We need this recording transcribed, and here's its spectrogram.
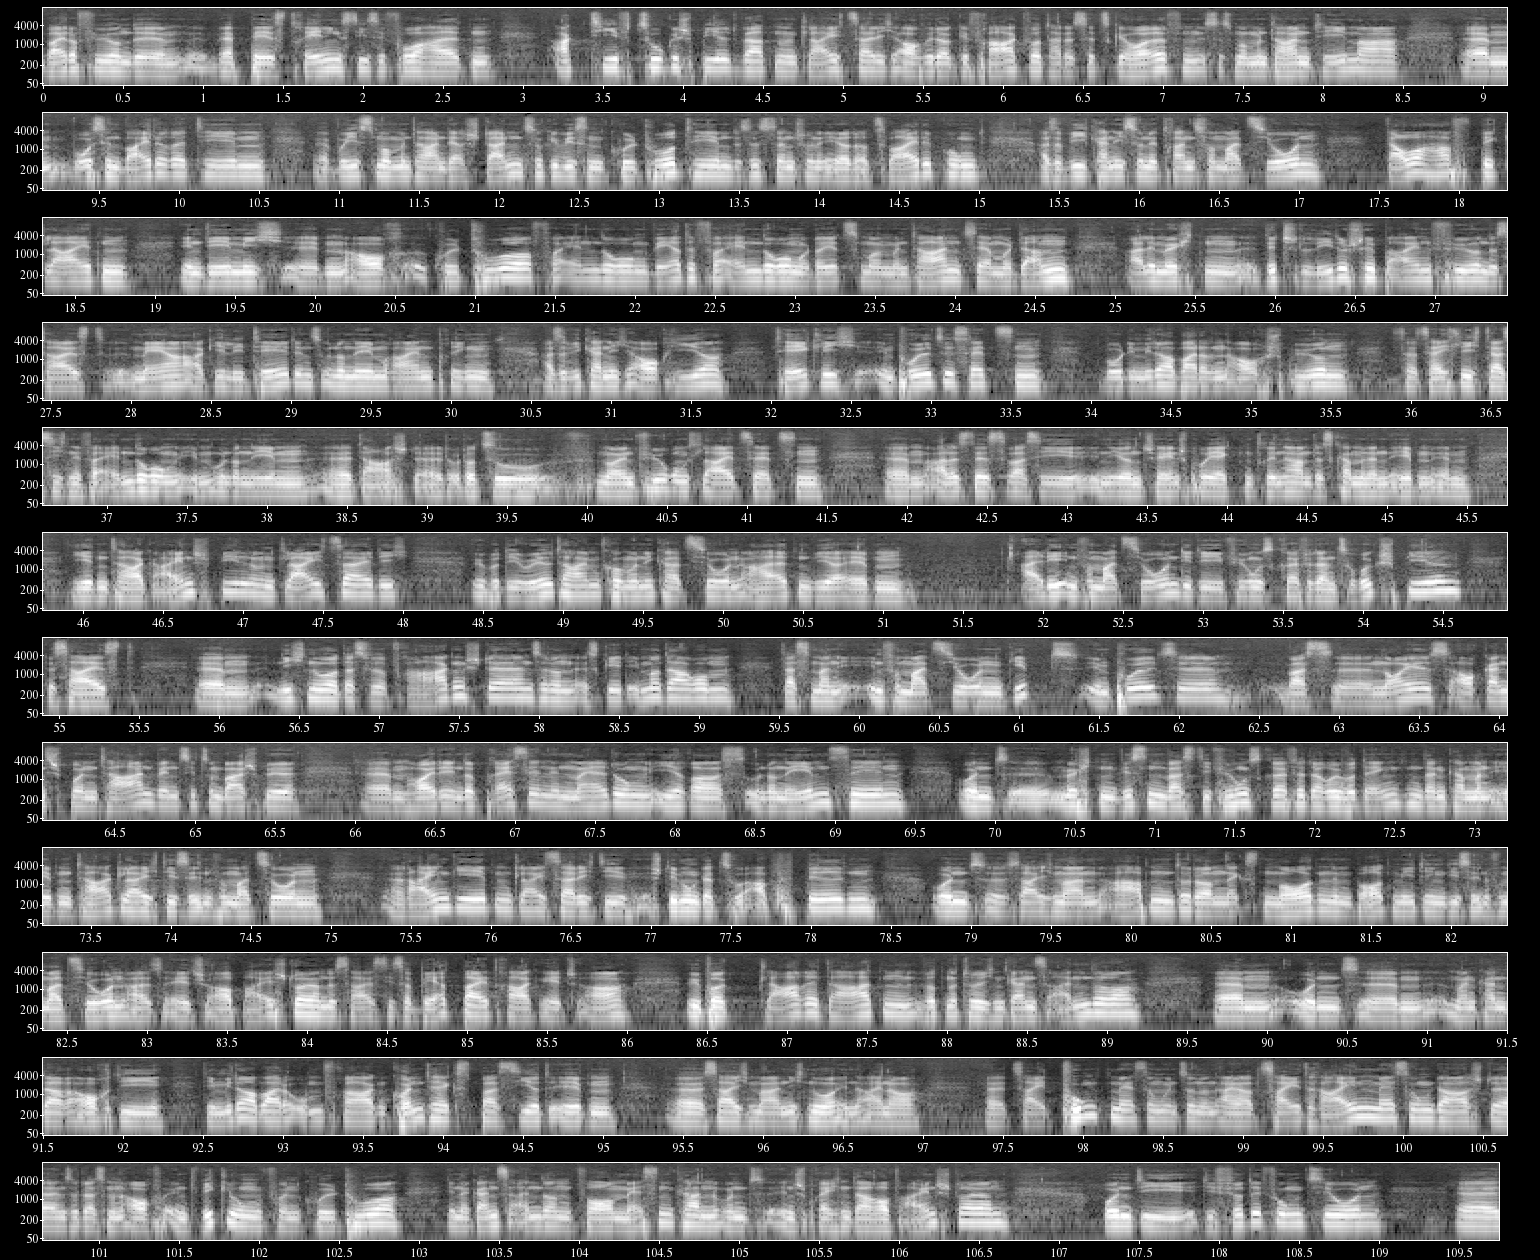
weiterführende Web-based Trainings, die Sie vorhalten, aktiv zugespielt werden und gleichzeitig auch wieder gefragt wird, hat es jetzt geholfen, ist es momentan ein Thema, ähm, wo sind weitere Themen, äh, wie ist momentan der Stand zu gewissen Kulturthemen, das ist dann schon eher der zweite Punkt. Also wie kann ich so eine Transformation dauerhaft begleiten, indem ich eben auch Kulturveränderung, Werteveränderung oder jetzt momentan sehr modern, alle möchten Digital Leadership einführen, das heißt mehr Agilität ins Unternehmen reinbringen. Also wie kann ich auch hier täglich Impulse setzen, wo die Mitarbeiter dann auch spüren, tatsächlich, dass sich eine Veränderung im Unternehmen äh, darstellt oder zu neuen Führungsleitsätzen. Ähm, alles das, was sie in ihren Change-Projekten drin haben, das kann man dann eben ähm, jeden Tag einspielen und gleichzeitig über die Realtime-Kommunikation erhalten wir eben all die Informationen, die die Führungskräfte dann zurückspielen. Das heißt, ähm, nicht nur, dass wir Fragen stellen, sondern es geht immer darum, dass man Informationen gibt, Impulse, was äh, Neues, auch ganz spontan, wenn Sie zum Beispiel ähm, heute in der Presse eine Meldung Ihres Unternehmens sehen und äh, möchten wissen, was die Führungskräfte darüber denken, dann kann man eben taggleich diese Informationen reingeben, gleichzeitig die Stimmung dazu abbilden und, äh, sage ich mal, am Abend oder am nächsten Morgen im Board-Meeting diese Informationen als HR beisteuern. Das heißt, dieser Wertbeitrag HR über klare Daten wird natürlich ein ganz anderer. Ähm, und ähm, man kann da auch die, die Mitarbeiterumfragen kontextbasiert eben, äh, sage ich mal, nicht nur in einer äh, Zeitpunktmessung, sondern in einer Zeitreihenmessung darstellen, sodass man auch Entwicklungen von Kultur in einer ganz anderen Form messen kann und entsprechend darauf einsteuern. Und die, die vierte Funktion,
